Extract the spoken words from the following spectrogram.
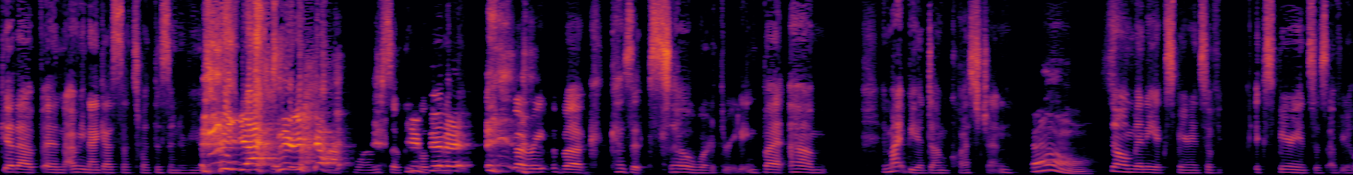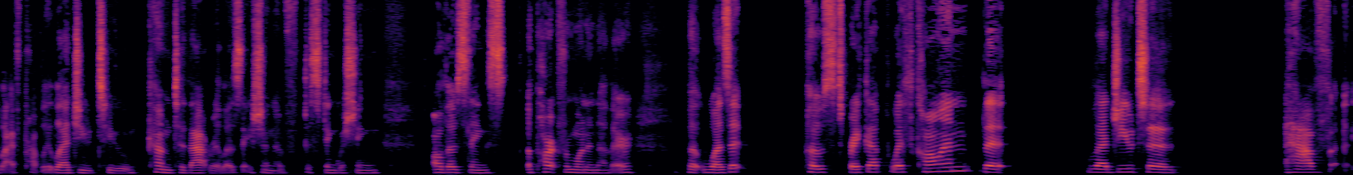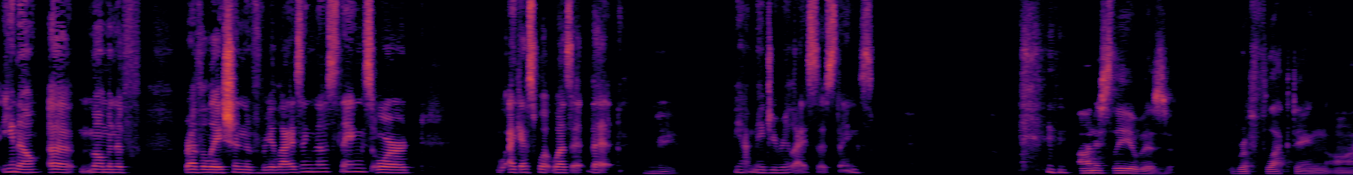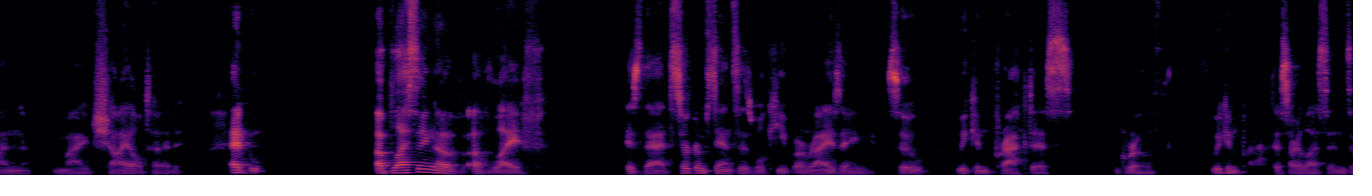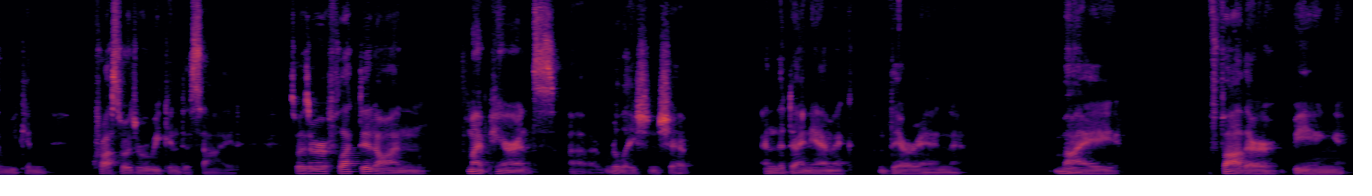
get up and I mean I guess that's what this interview is. yes, platform, so people can go read the book because it's so worth reading. But um it might be a dumb question. No. So many experience of experiences of your life probably led you to come to that realization of distinguishing all those things apart from one another. But was it post breakup with Colin that led you to have, you know, a moment of revelation of realizing those things? Or I guess what was it that, right. yeah, made you realize those things? Honestly, it was reflecting on my childhood. And a blessing of, of life is that circumstances will keep arising so we can practice growth. We can mm-hmm. practice our lessons and we can crossroads where we can decide. So as I reflected on my parents' uh, relationship and the dynamic therein, my father being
